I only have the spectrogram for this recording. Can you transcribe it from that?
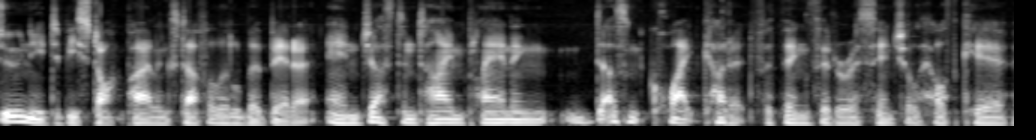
do need to be stockpiling stuff a little bit better, and just in time planning doesn't quite cut it for things that are essential healthcare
